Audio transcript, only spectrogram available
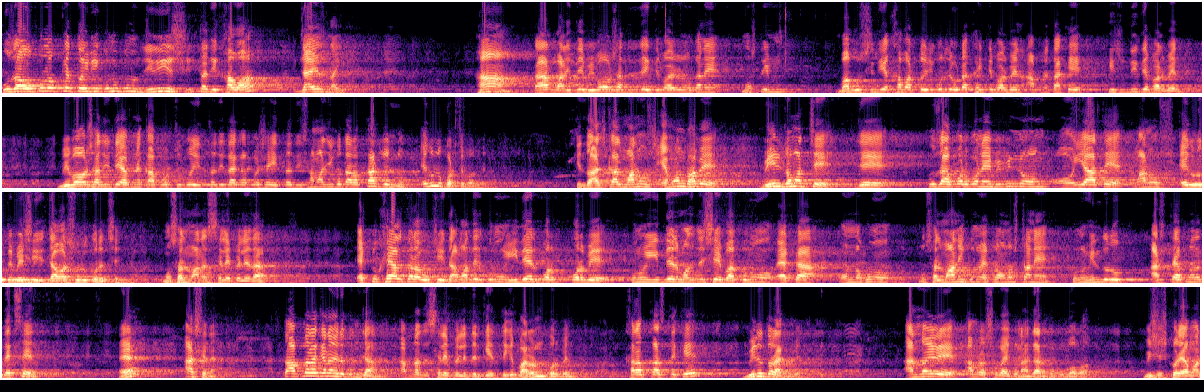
পূজা উপলক্ষে তৈরি কোনো কোনো জিনিস ইত্যাদি খাওয়া জায়েজ নাই। হ্যাঁ তার বাড়িতে বিবাহ সাথীতে যাইতে পারবেন, ওখানে মুসলিম বাবুসি দিয়ে খাবার তৈরি করলে ওটা খাইতে পারবেন, আপনি তাকে কিছু দিতে পারবেন। বিবাহ সাথীতে আপনি কাপড়, চুপড় ইত্যাদি, টাকা পয়সা ইত্যাদি, সামাজিকতা রক্ষার জন্য এগুলো করতে পারবেন। কিন্তু আজকাল মানুষ এমনভাবে ভিড় জমাচ্ছে যে পূজা পর্বণে বিভিন্ন ইয়াতে মানুষ এগুলোতে বেশি যাওয়া শুরু করেছে। মুসলমানের ছেলেপেলেরা একটু খেয়াল করা উচিত। আমাদের কোনো ঈদের পর্বে কোনো ঈদের মজলিসে বা কোনো একটা অন্য কোনো মুসলমানই কোনো একটা অনুষ্ঠানে কোনো হিন্দু লোক আসতে আপনারা দেখছেন? হ্যাঁ? আসে না। তা আপনারা কেন এরকম যান? আপনাদের ছেলে পেলেদেরকে এর থেকে বারণ করবেন। খারাপ কাজ থেকে বিরত রাখবেন। আর নইলে আমরা সবাই গুণাগার হব, বাবা। বিশেষ করে আমার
